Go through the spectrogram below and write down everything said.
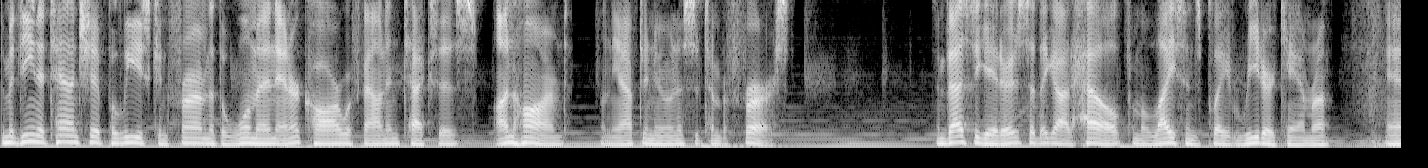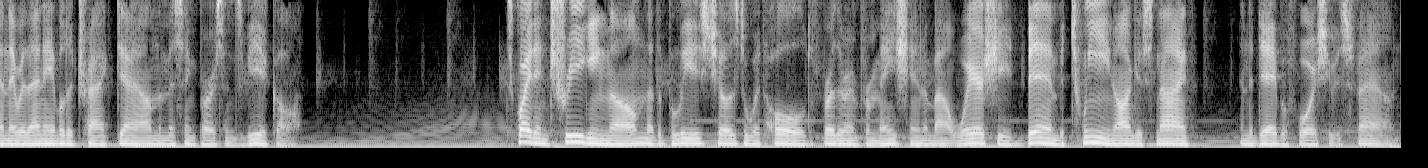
The Medina Township police confirmed that the woman and her car were found in Texas, unharmed, on the afternoon of September 1st. Investigators said they got help from a license plate reader camera, and they were then able to track down the missing person's vehicle. It's quite intriguing, though, that the police chose to withhold further information about where she'd been between August 9th and the day before she was found.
